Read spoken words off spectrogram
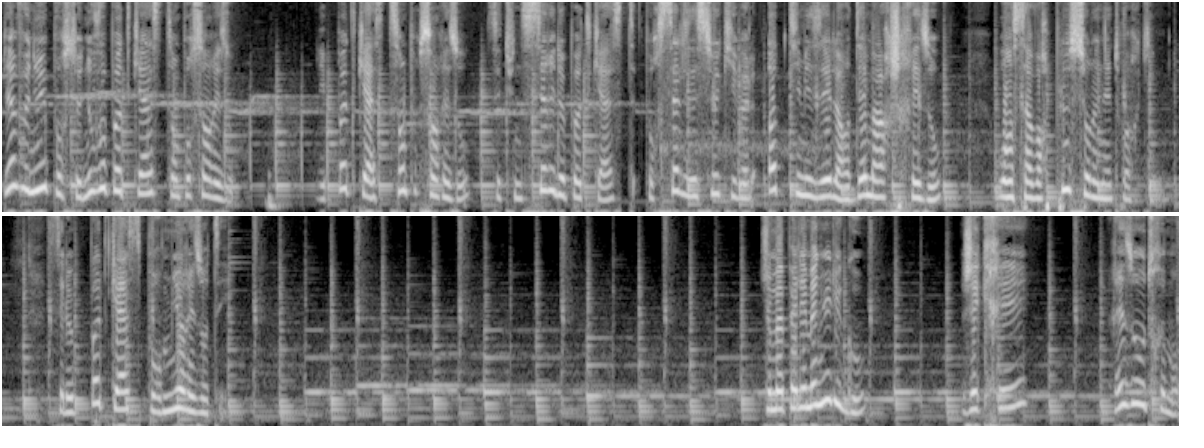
Bienvenue pour ce nouveau podcast 100% réseau. Les podcasts 100% réseau, c'est une série de podcasts pour celles et ceux qui veulent optimiser leur démarche réseau ou en savoir plus sur le networking. C'est le podcast pour mieux réseauter. Je m'appelle Emmanuel Hugo. J'ai créé Réseau Autrement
